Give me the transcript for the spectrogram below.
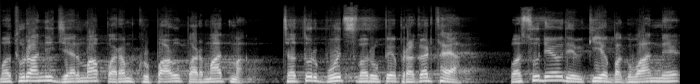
મથુરાની જેલમાં પરમ કૃપાળુ પરમાત્મા ચતુર્ભુજ સ્વરૂપે પ્રગટ થયા. વસુદેવ દેવકીએ ભગવાનને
